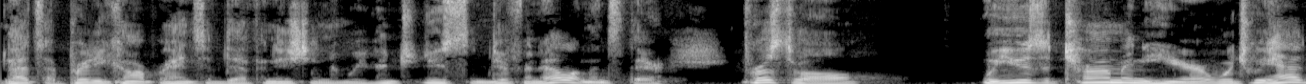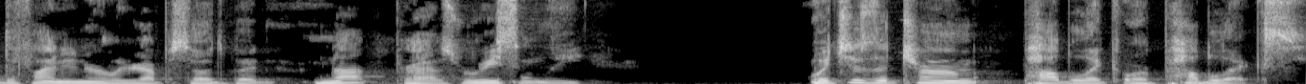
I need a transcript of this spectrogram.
that's a pretty comprehensive definition, and we've introduced some different elements there. First of all, we use a term in here which we have defined in earlier episodes, but not perhaps recently, which is the term public or publics.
